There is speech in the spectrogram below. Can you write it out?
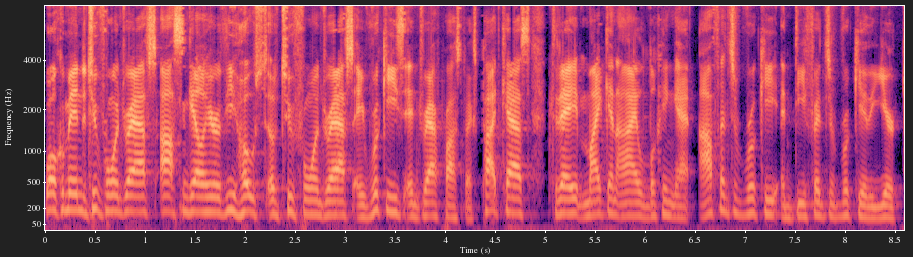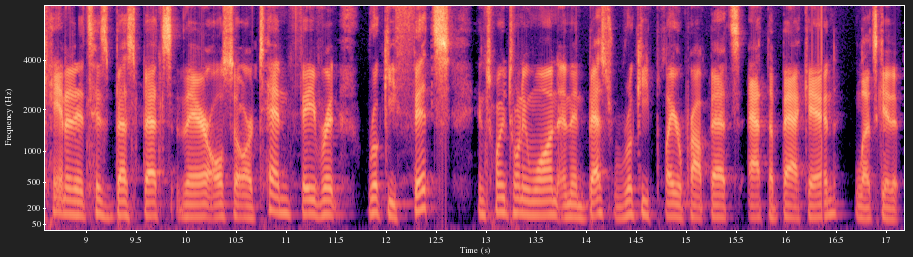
Welcome into Two for One Drafts. Austin Gayle here, the host of Two for One Drafts, a rookies and draft prospects podcast. Today, Mike and I looking at offensive rookie and defensive rookie of the year candidates, his best bets there. Also, our 10 favorite rookie fits in 2021, and then best rookie player prop bets at the back end. Let's get it.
